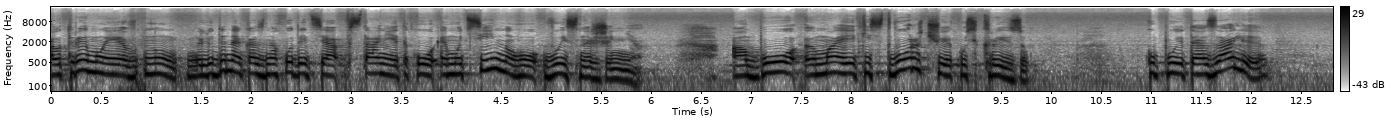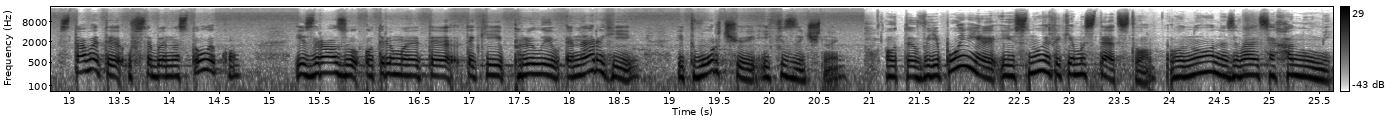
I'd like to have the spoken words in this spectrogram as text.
отримує ну, людина, яка знаходиться в стані такого емоційного виснаження, або е, має якусь творчу якусь кризу купуєте азалію, ставите в себе на столику і зразу отримуєте такий прилив енергії і творчої, і фізичної. От в Японії існує таке мистецтво, воно називається ханумі.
